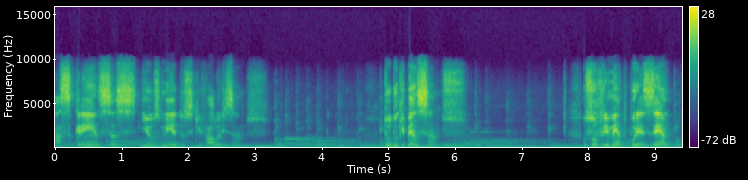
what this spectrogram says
as crenças e os medos que valorizamos, tudo o que pensamos. O sofrimento, por exemplo,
